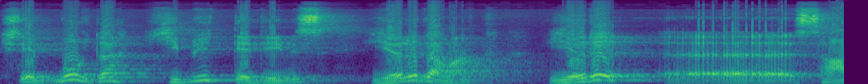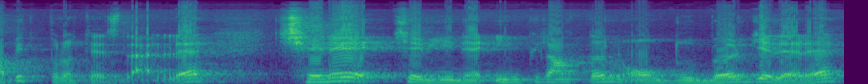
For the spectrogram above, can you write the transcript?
İşte burada hibrit dediğimiz yarı damak, yarı e, sabit protezlerle çene kemiğine implantların olduğu bölgelere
